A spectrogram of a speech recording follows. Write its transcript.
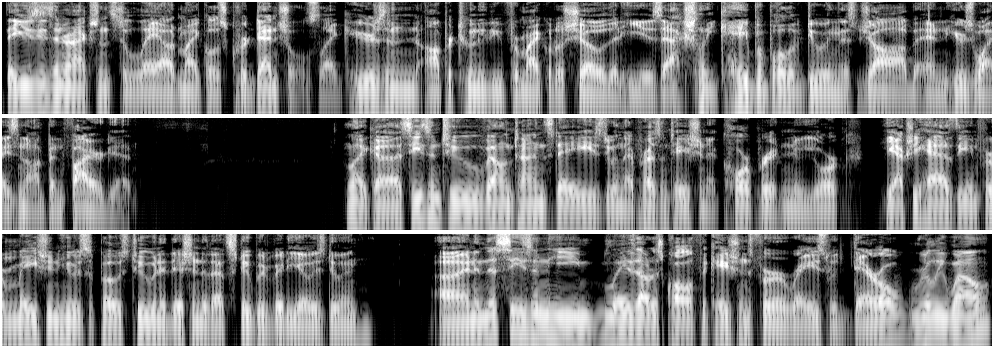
They use these interactions to lay out Michael's credentials. Like, here's an opportunity for Michael to show that he is actually capable of doing this job, and here's why he's not been fired yet. Like uh, season two, Valentine's Day, he's doing that presentation at corporate in New York. He actually has the information he was supposed to, in addition to that stupid video he's doing. Uh, and in this season, he lays out his qualifications for a raise with Darryl really well.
